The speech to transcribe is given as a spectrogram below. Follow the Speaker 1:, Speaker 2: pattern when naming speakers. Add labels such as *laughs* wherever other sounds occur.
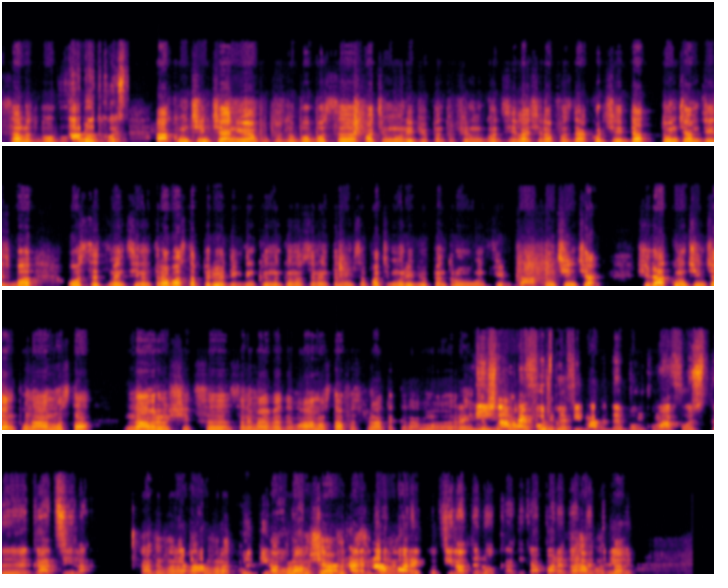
Speaker 1: Salut, Bobo!
Speaker 2: Salut, Cost!
Speaker 1: Acum 5 ani eu i-am propus lui Bobo să facem un review pentru filmul Godzilla și el a fost de acord și de atunci am zis, bă, o să menținem treaba asta periodic. Din când în când o să ne întâlnim să facem un review pentru un film. Dar acum 5 ani. Și de acum 5 ani până anul ăsta n-am reușit să, să ne mai vedem. Anul ăsta a fost prima dată când am uh, reînceput.
Speaker 2: Nici n-a mai fost un film atât de bun cum a fost uh, Godzilla.
Speaker 1: Adevărat,
Speaker 2: Ăla,
Speaker 1: adevărat.
Speaker 2: Ultimul
Speaker 1: Acolo am și
Speaker 2: Godzilla
Speaker 1: avut
Speaker 2: care
Speaker 1: să
Speaker 2: nu
Speaker 1: comentez.
Speaker 2: apare Godzilla deloc, adică apare doar
Speaker 1: Da,
Speaker 2: de
Speaker 1: mă,
Speaker 2: trei
Speaker 1: da.
Speaker 2: ori.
